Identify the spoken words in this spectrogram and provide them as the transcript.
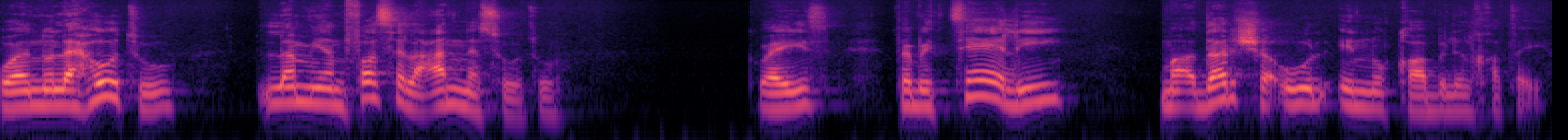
وأنه لاهوته لم ينفصل عن ناسوته كويس؟ فبالتالي ما أقدرش أقول إنه قابل للخطية.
